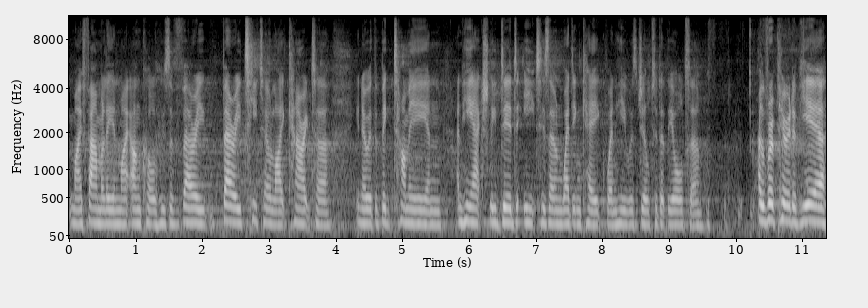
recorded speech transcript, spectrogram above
my family and my uncle, who's a very, very Tito-like character, you know, with a big tummy, and, and he actually did eat his own wedding cake when he was jilted at the altar. Over a period of year,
